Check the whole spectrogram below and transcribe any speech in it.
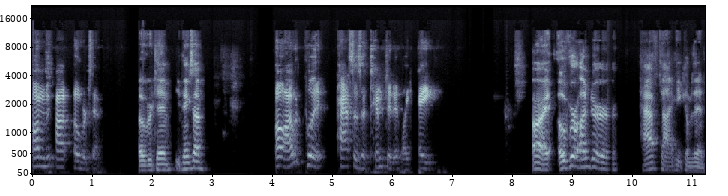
on uh, over 10. Over 10. You think so? Oh, I would put passes attempted at like eight. All right. Over under halftime he comes in.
